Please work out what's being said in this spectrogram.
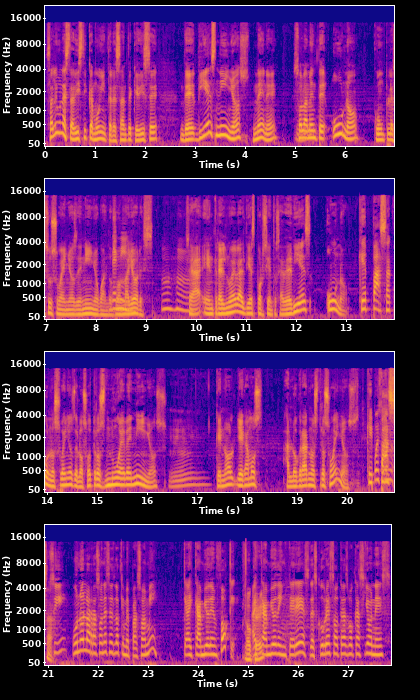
sale una estadística muy interesante que dice, de 10 niños, nene, solamente uno cumple sus sueños de niño cuando De son niño. mayores. O sea, entre el 9 al 10%. O sea, de 10, uno. ¿Qué pasa con los sueños de los otros nueve niños que no llegamos a lograr nuestros sueños? ¿Qué Pues uno- pasa? sí, una de las razones es lo que me pasó a mí, que hay cambio de enfoque, hay cambio de interés, descubres otras vocaciones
